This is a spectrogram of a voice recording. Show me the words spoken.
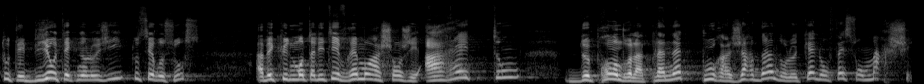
toutes les biotechnologies, toutes ces ressources, avec une mentalité vraiment à changer. Arrêtons de prendre la planète pour un jardin dans lequel on fait son marché.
